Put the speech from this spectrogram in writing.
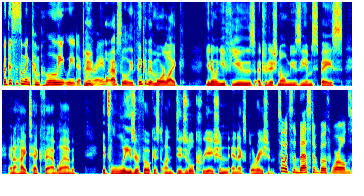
But this is something completely different, right? Oh, absolutely. Think of it more like, you know, when you fuse a traditional museum space and a high-tech fab lab, it's laser focused on digital creation and exploration. So it's the best of both worlds,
